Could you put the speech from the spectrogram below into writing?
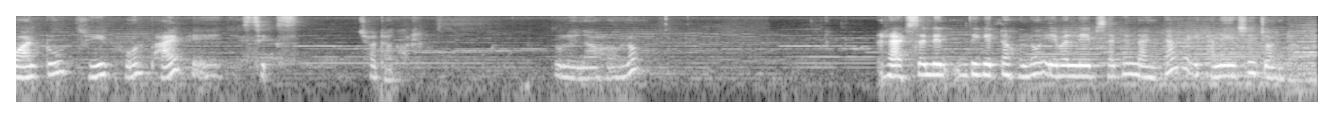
One two three four five eight six ছটা ঘর। তুলে নেওয়া হলো। রাইট সাইডের দিকেরটা হলো, এবার লেফট সাইডের লাইনটা এখানে এসে জয়েন্ট হবে।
